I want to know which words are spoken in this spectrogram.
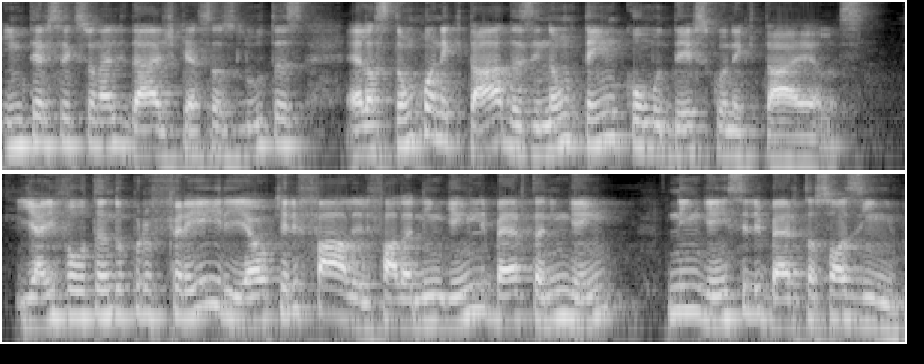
interseccionalidade, que essas lutas elas estão conectadas e não tem como desconectar elas. E aí voltando para o Freire é o que ele fala, ele fala ninguém liberta ninguém, ninguém se liberta sozinho.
